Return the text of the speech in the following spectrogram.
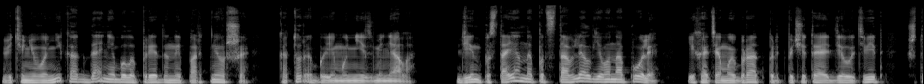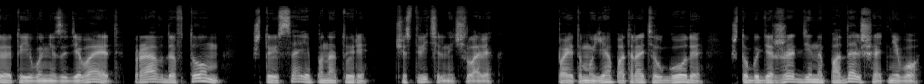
ведь у него никогда не было преданной партнерши, которая бы ему не изменяла. Дин постоянно подставлял его на поле, и хотя мой брат предпочитает делать вид, что это его не задевает, правда в том, что Исаия по натуре чувствительный человек. Поэтому я потратил годы, чтобы держать Дина подальше от него,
